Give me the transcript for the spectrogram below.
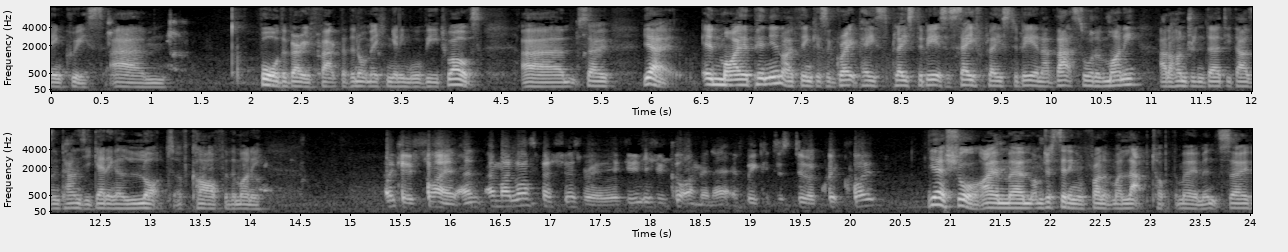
increase um, for the very fact that they're not making any more V12s. Um, so, yeah, in my opinion, I think it's a great place, place to be. It's a safe place to be, and at that sort of money, at one hundred and thirty thousand pounds, you're getting a lot of car for the money. Okay, fine. And, and my last question is really, if you if you've got a minute, if we could just do a quick quote. Yeah, sure. I'm um, I'm just sitting in front of my laptop at the moment, so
